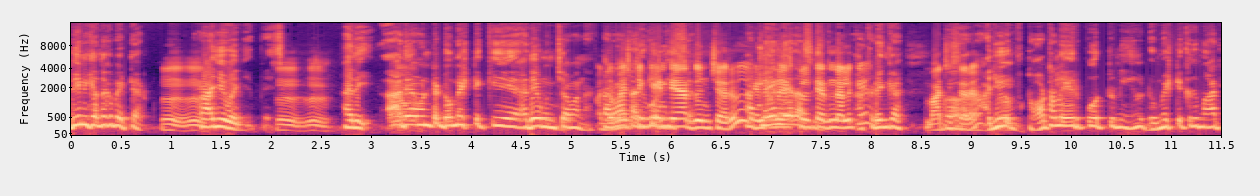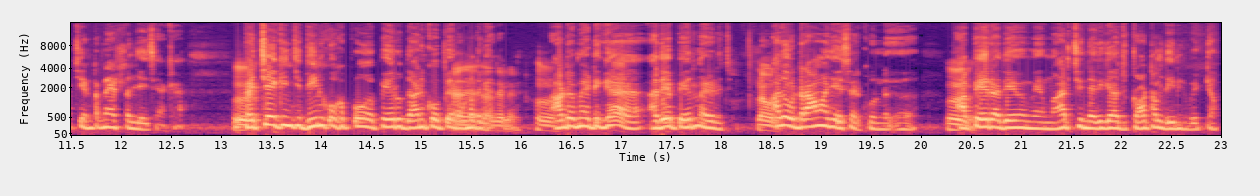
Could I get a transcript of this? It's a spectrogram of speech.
దీనికి ఎందుకు పెట్టారు. రాజీవ్ అని చెప్పేసి. అది అదేమంటే డొమెస్టిక్కి అదే ఉంచామన్నారు. అది టోటల్ ఎయిర్పోర్ట్ని డొమెస్టిక్ మార్చి ఇంటర్నేషనల్ చేశాక ప్రత్యేకించి దీనికి ఒక పేరు దానికి ఒక పేరు ఉండదు కదా. ఆటోమేటిక్గా అదే పేరు. అదొక డ్రామా చేశారు కొన్ని ఆ పేరు అదేమి మేము మార్చింది అది కాదు టోటల్ దీనికి పెట్టాం.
